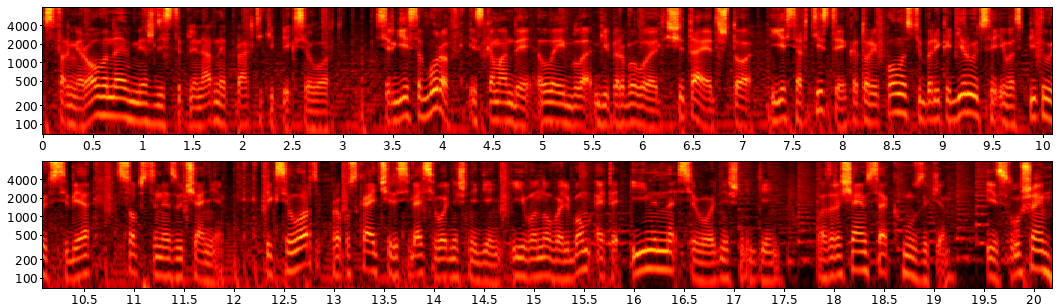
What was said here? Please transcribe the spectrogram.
сформированная в междисциплинарной практике Pixie Lord. Сергей Сабуров из команды лейбла Hyperboloid считает, что есть артисты, которые полностью баррикадируются и воспитывают в себе собственное звучание. Lord пропускает через себя сегодняшний день, и его новый альбом — это именно сегодняшний день. Возвращаемся к музыке и слушаем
